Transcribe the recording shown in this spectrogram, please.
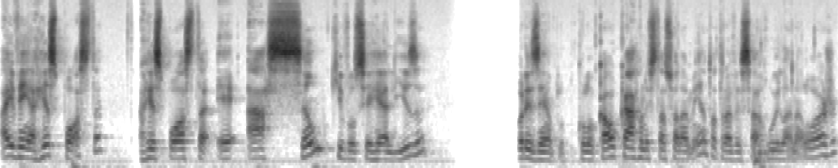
Aí vem a resposta. A resposta é a ação que você realiza. Por exemplo, colocar o carro no estacionamento, atravessar a rua e lá na loja.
